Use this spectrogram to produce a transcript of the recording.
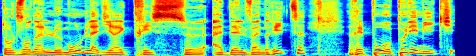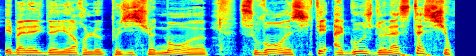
Dans le journal Le Monde, la directrice euh, Adèle Van Riet répond aux polémiques et balaye d'ailleurs le positionnement euh, souvent cité à gauche de la station.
